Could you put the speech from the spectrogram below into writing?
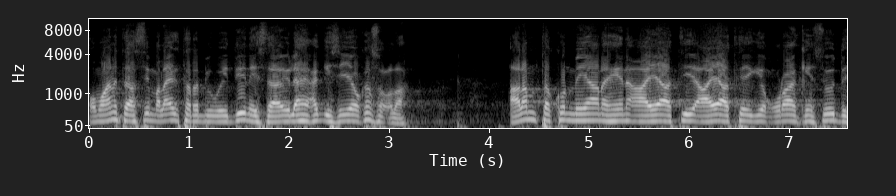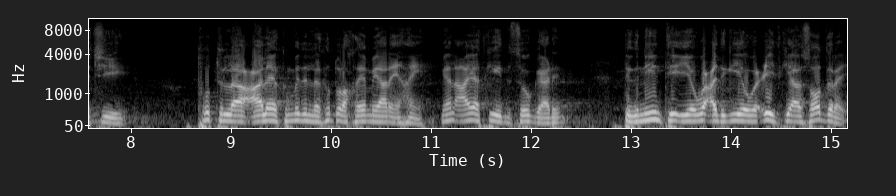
oo maalintaasi malaa'igta rabbi weydiinaysaa ilaahay xaggiisa iyagoo ka socda alam takun miyaan ahayn aayaatii aayaadkaygii qur'aankain soo dejiyey tutla calaykum mid idinka dul akhriya miyaanay ahayn. Miyaan aayaadkayga idin soo gaadhin? Digniintii iyo wacdigii iyo waciidkii aan soo diray?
